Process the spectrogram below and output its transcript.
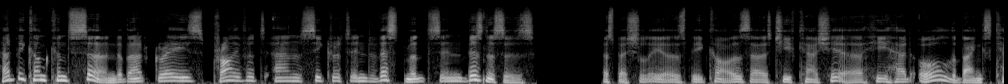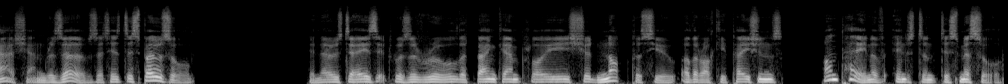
had become concerned about Gray's private and secret investments in businesses, especially as because, as chief cashier, he had all the bank's cash and reserves at his disposal. In those days it was a rule that bank employees should not pursue other occupations on pain of instant dismissal.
